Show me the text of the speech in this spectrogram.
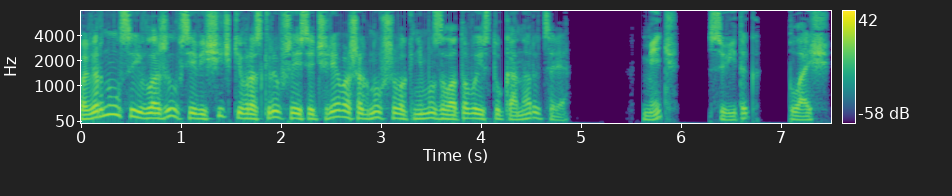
повернулся и вложил все вещички в раскрывшееся чрево шагнувшего к нему золотого истукана рыцаря. Меч, свиток, плащ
